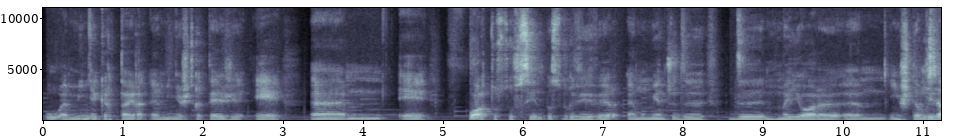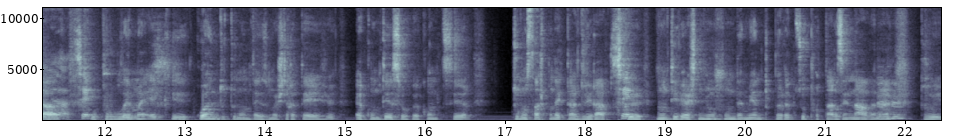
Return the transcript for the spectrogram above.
o, a minha carteira, a minha estratégia é, um, é forte o suficiente para sobreviver a momentos de, de maior um, instabilidade. instabilidade o problema é que quando tu não tens uma estratégia, aconteça o que acontecer, tu não sabes para onde é que estás de virar, porque sim. não tiveste nenhum fundamento para te suportares em nada, não é? Uhum. Tu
